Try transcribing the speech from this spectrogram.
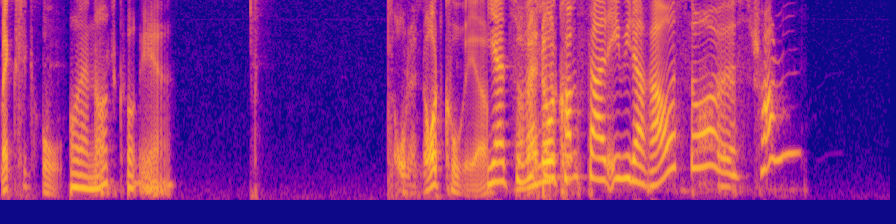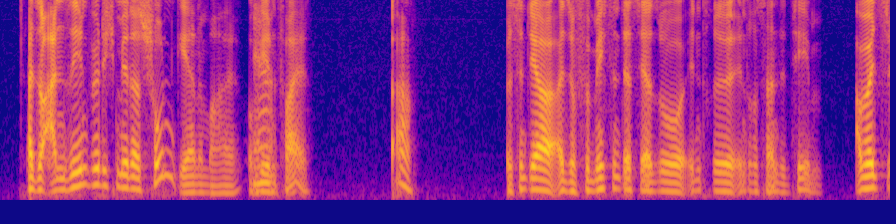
Mexiko. Oder Nordkorea. Oder Nordkorea. Ja, zu Aber wissen, du kommst da halt eh wieder raus, so, ist schon. Also ansehen würde ich mir das schon gerne mal. Auf Ja. jeden Fall. Ja. Das sind ja, also für mich sind das ja so inter, interessante Themen. Aber es,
